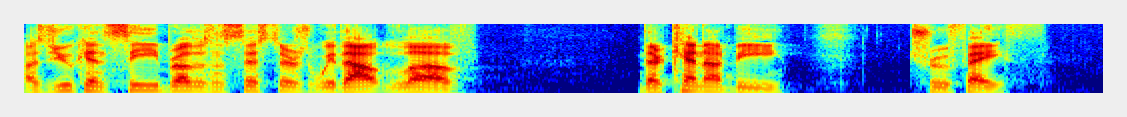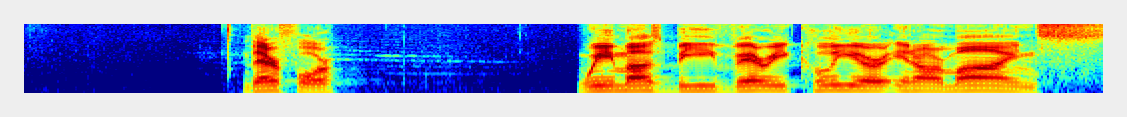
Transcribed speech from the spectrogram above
As you can see brothers and sisters without love there cannot be true faith. Therefore we must be very clear in our minds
